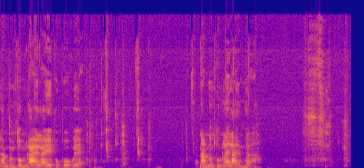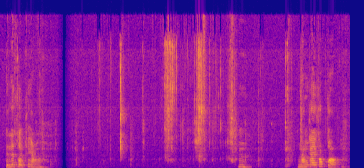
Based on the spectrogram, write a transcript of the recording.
น้ำต้มตุ่มหลายไหลๆโผล่ๆเลยน้ำต้มตุ่มหลายไหลๆเพื่อนอะเป็นจะสดขึ้นยังอืมหนังไก่กรอบๆ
